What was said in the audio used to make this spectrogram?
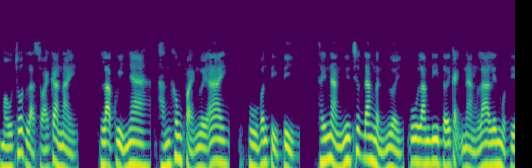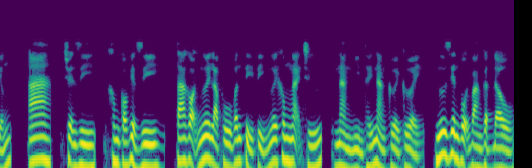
mấu chốt là soái ca này, là quỷ nha, hắn không phải người ai, phù vân tỷ tỷ, thấy nàng như trước đang ngẩn người, U Lam đi tới cạnh nàng la lên một tiếng, a, chuyện gì, không có việc gì, ta gọi ngươi là phù vân tỷ tỷ ngươi không ngại chứ, nàng nhìn thấy nàng cười cười, ngư diên vội vàng gật đầu,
